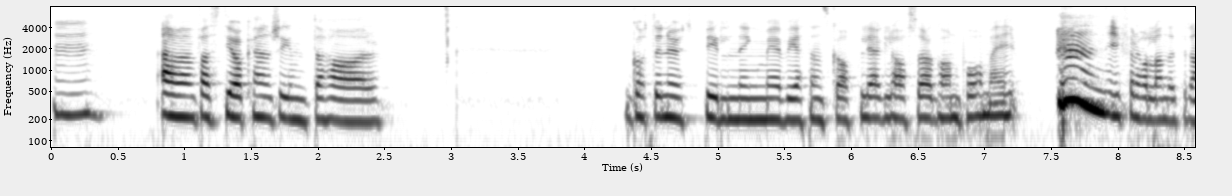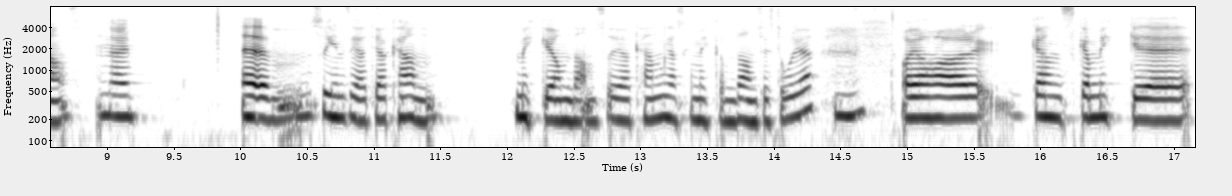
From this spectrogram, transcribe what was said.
Mm. Även fast jag kanske inte har gått en utbildning med vetenskapliga glasögon på mig i förhållande till dans. Nej. Ehm, så inser jag att jag kan mycket om dans och jag kan ganska mycket om danshistoria. Mm. Och jag har ganska mycket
